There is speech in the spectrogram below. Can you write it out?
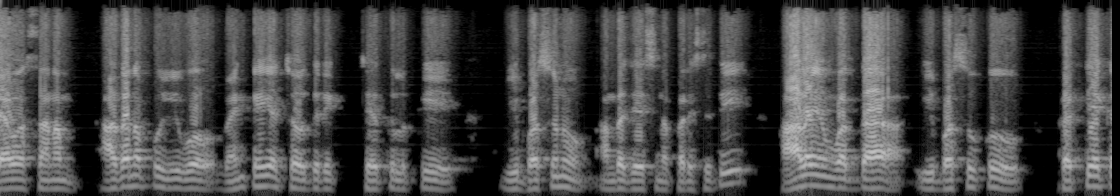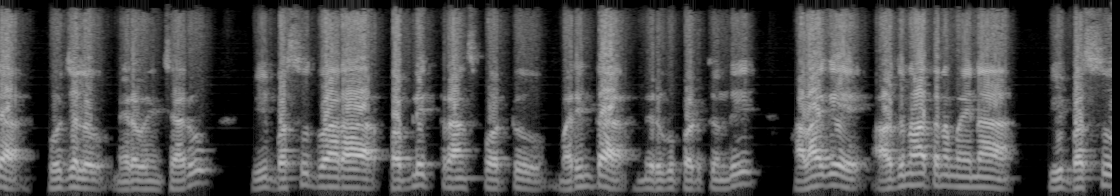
దేవస్థానం అదనపు ఈవో వెంకయ్య చౌదరి చేతులకి ఈ బస్సును అందజేసిన పరిస్థితి. ఆలయం వద్ద ఈ బస్సుకు ప్రత్యేక పూజలు నిర్వహించారు. ఈ బస్సు ద్వారా పబ్లిక్ ట్రాన్స్పోర్ట్ మరింత మెరుగుపడుతుంది. అలాగే అధునాతనమైన ఈ బస్సు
